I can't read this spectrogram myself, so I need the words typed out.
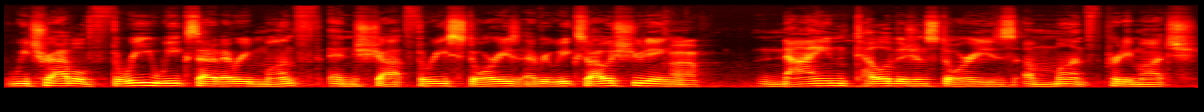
We traveled three weeks out of every month and shot three stories every week. So I was shooting. Nine television stories a month, pretty much,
